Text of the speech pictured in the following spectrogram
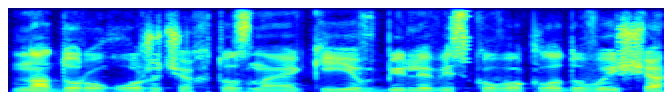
на Дорогожичах, хто знає Київ біля військового кладовища,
